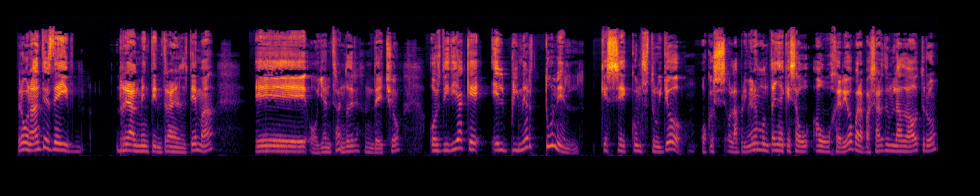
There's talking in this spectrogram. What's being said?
Pero bueno, antes de ir realmente entrar en el tema, eh, o ya entrando de hecho, os diría que el primer túnel que se construyó, o, la primera montaña que se agujereó para pasar de un lado a otro,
